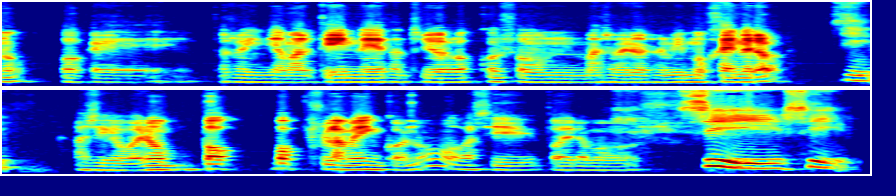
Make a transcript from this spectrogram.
¿no? Porque pues India Martínez, Antonio Orozco son más o menos el mismo género. Sí. Así que bueno, pop, pop flamenco, ¿no? O así podríamos. Sí, sí.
